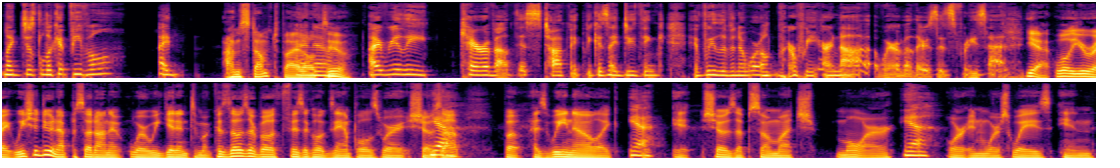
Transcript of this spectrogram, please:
Like, just look at people. I I'm stumped by it all too. I really care about this topic because I do think if we live in a world where we are not aware of others, it's pretty sad. Yeah, well, you're right. We should do an episode on it where we get into more because those are both physical examples where it shows Yeah. up. But as we know, like Yeah, it shows up so much more yeah, or in worse ways in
